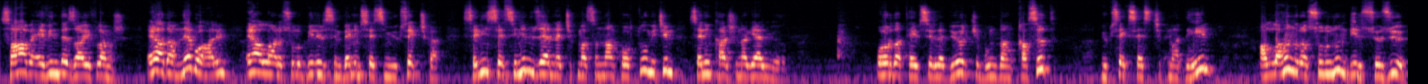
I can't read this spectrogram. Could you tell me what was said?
Sahabe evinde zayıflamış. E adam ne bu halin? E Allah Resulü bilirsin benim sesim yüksek çıkar. Senin sesinin üzerine çıkmasından korktuğum için senin karşına gelmiyorum. Orada tefsirde diyor ki bundan kasıt yüksek ses çıkma değil. Allah'ın Resulü'nün bir sözü,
